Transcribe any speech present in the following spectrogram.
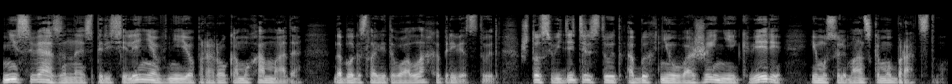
не связанное с переселением в нее пророка Мухаммада, да благословит его Аллах и приветствует, что свидетельствует об их неуважении к вере и мусульманскому братству.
